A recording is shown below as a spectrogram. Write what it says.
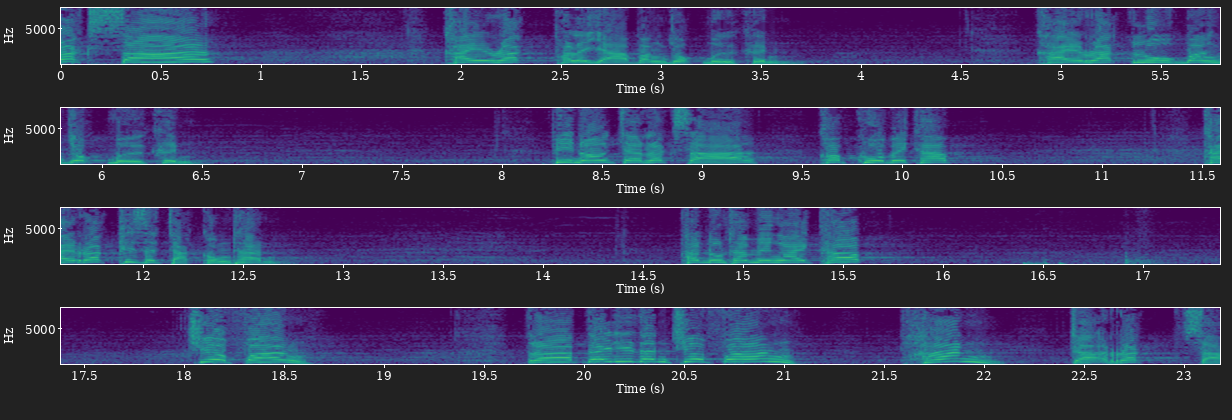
รักษา ใครรักภรรยาบ้างยกมือขึ้น ใครรักลูกบ้างยกมือขึ้น พี่น้องจะรักษาครอบครัวไหมครับ ใครรักคริสจักรของท่าน ท่านต้องทำยังไงครับ เชื่อฟัง ตราบใดที่ท่านเชื่อฟัง ท่านจะรักษา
